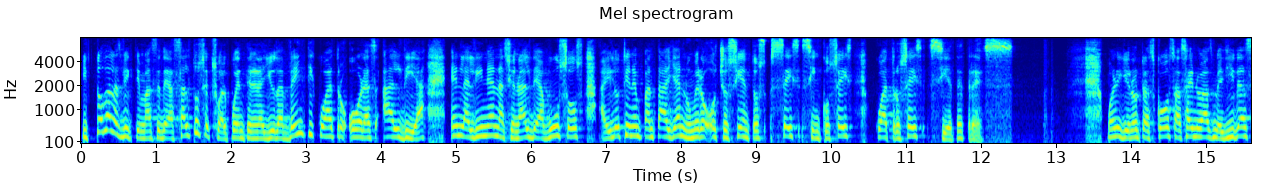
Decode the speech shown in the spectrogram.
y todas las víctimas de asalto sexual pueden tener ayuda 24 horas al día en la línea nacional de abusos. Ahí lo tiene en pantalla, número 800-656-4673. Bueno, y en otras cosas, hay nuevas medidas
